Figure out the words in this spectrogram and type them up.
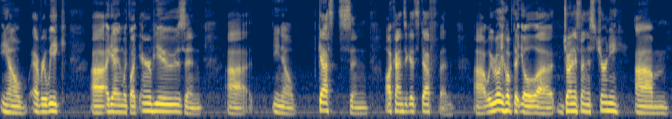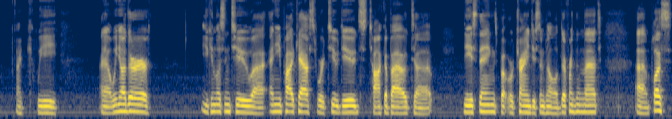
you know, every week. Uh, again, with like interviews and, uh, you know, guests and all kinds of good stuff. And uh, we really hope that you'll uh, join us on this journey. Um, like we, uh, we know there you can listen to uh, any podcast where two dudes talk about these things, but we're trying to do something a little different than that. Um, plus,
